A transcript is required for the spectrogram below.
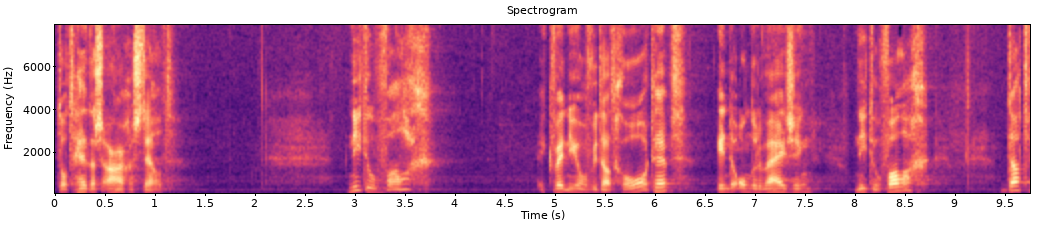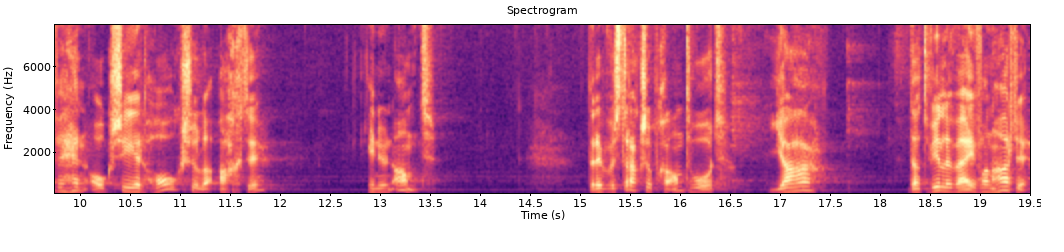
tot herders aangesteld. Niet toevallig, ik weet niet of u dat gehoord hebt in de onderwijzing, niet toevallig, dat we hen ook zeer hoog zullen achten in hun ambt. Daar hebben we straks op geantwoord, ja, dat willen wij van harte.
